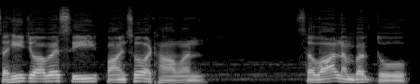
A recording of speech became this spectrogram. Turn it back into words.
सही जवाब है सी, पाँच सौ अठावन। सवाल नंबर दो,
